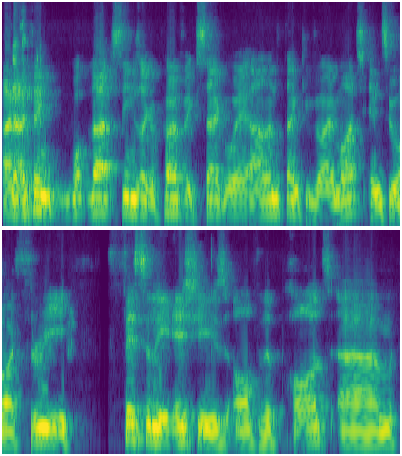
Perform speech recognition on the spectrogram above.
And I think what that seems like a perfect segue, Alan. Thank you very much into our three thistly issues of the pod. Um,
